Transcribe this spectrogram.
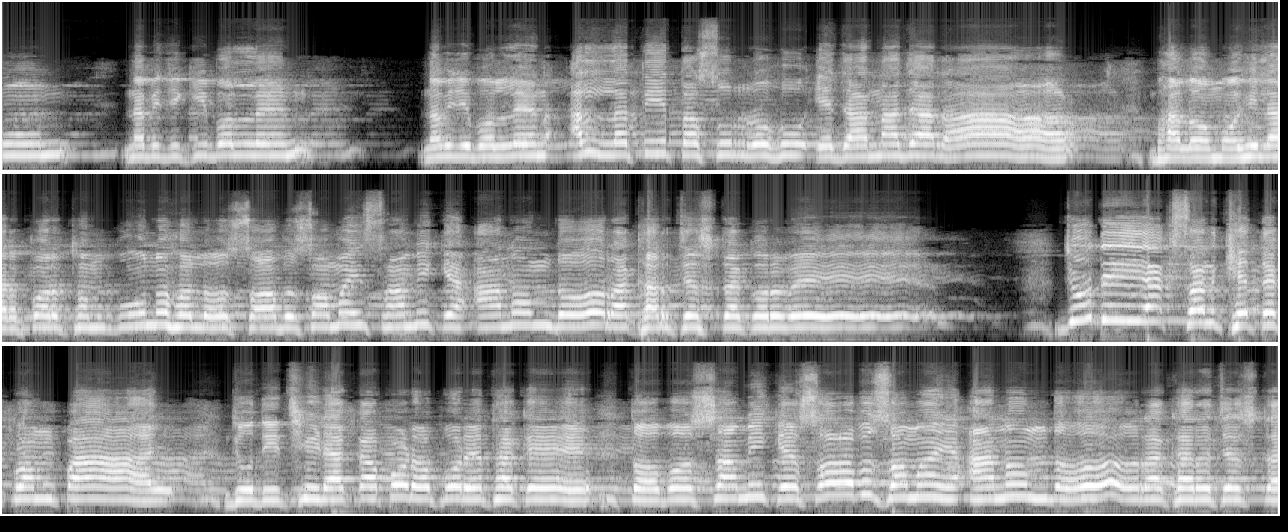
গুণ নবীজি কি বললেন? নবীজি বললেন, আল্লাতি তাসুরহু এজা নাজারা ভালো মহিলার প্রথম গুণ হলো সব সময় স্বামীকে আনন্দ রাখার চেষ্টা করবে। যদি অ্যাকশন খেতে কম পায়, যদি ছিঁড়া কাপড় পরে থাকে, তবু স্বামীকে সব সময় আনন্দ রাখার চেষ্টা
